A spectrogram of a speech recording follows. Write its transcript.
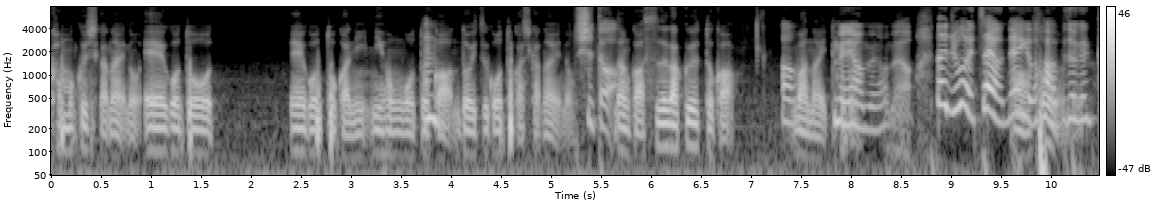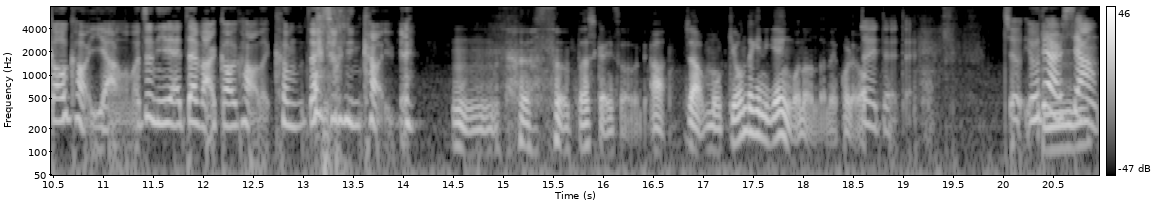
科目しかないの英語と英語とかに日本語とかドイツ語とかしかないの、う的。なんか数学とかはないってこと没有没有没有。那如果再有那个的话，不就跟高考一样了吗？就你得再把高考的科目再重新考一遍。うんうん そう確かにそうだねあじゃあもう基本的に言語なんだねこれは对对对，就有点像，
